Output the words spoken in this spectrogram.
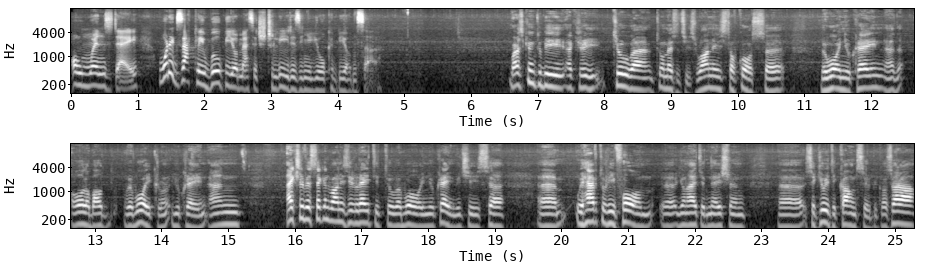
on Wednesday. What exactly will be your message to leaders in New York and beyond, sir? It's going to be actually two, uh, two messages. One is, of course, uh, the war in Ukraine and all about the war in Ukraine. And actually, the second one is related to the war in Ukraine, which is uh, um, we have to reform uh, United Nations uh, Security Council because there are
